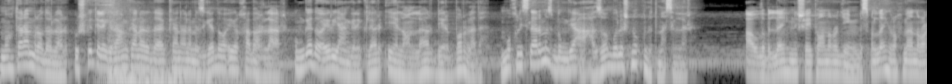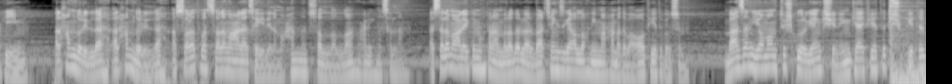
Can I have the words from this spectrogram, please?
Muhtaram birodarlar, ushbu Telegram kanalida kanalimizga doir xabarlar, unga doir yangiliklar, e'lonlar berib boriladi. Muxlislarimiz bunga a'zo bo'lishni unutmasinlar. avzu billahi minash shaytonir rojim. Bismillahir rohmanir rohim. Alhamdulillah, alhamdulillah. assalotu vassalomu ala sayyidina Muhammad sallallohu alayhi vasallam. Assalomu alaykum muhtaram birodarlar, barchangizga Allohning marhamati va ofiyati bo'lsin. Ba'zan yomon tush ko'rgan kishining kayfiyati tushib ketib,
